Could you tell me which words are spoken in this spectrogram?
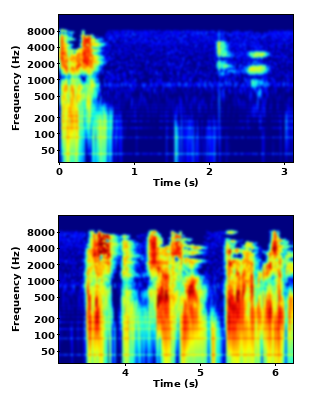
generation. I'll just share a small thing that happened recently.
